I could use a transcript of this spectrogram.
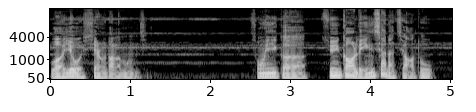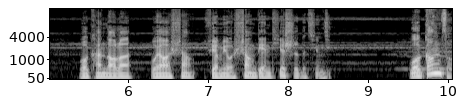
我又陷入到了梦境。从一个居高临下的角度，我看到了我要上却没有上电梯时的情景。我刚走，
